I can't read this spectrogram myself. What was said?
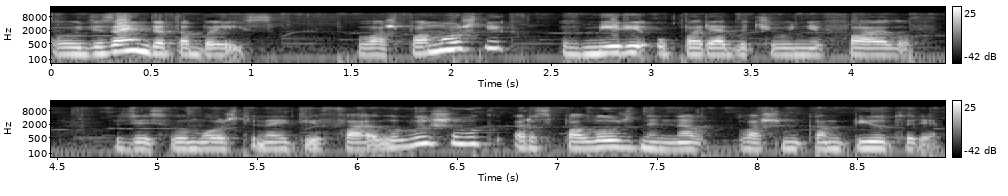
Дизайн Database – ваш помощник в мире упорядочивания файлов – Здесь вы можете найти файлы вышивок, расположенные на вашем компьютере,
